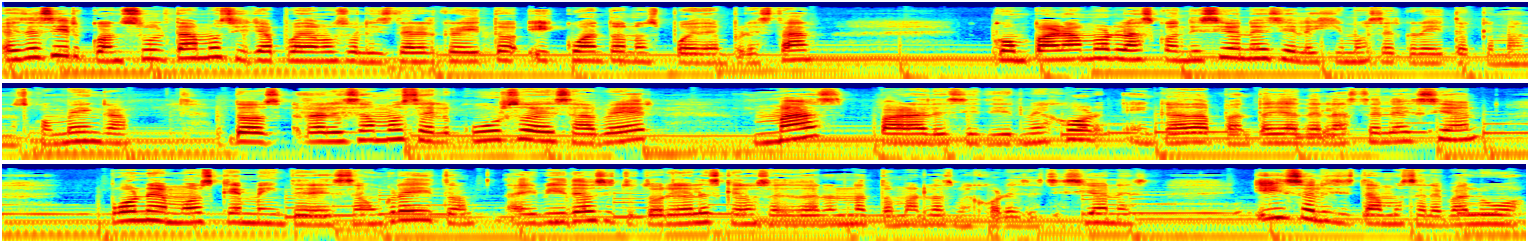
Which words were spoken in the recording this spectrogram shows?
Es decir, consultamos si ya podemos solicitar el crédito y cuánto nos pueden prestar. Comparamos las condiciones y elegimos el crédito que más nos convenga. 2. Realizamos el curso de saber Más para decidir mejor en cada pantalla de la selección ponemos que me interesa un crédito. Hay videos y tutoriales que nos ayudarán a tomar las mejores decisiones. Y solicitamos el evalúo.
